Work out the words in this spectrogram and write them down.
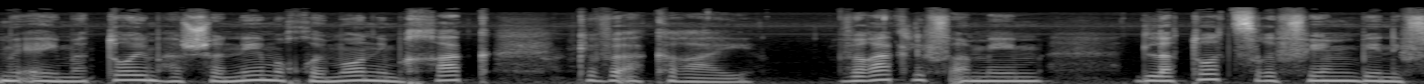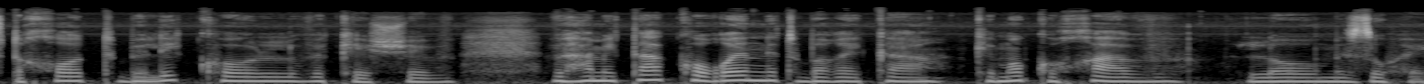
מאימתו עם השנים וכמו נמחק כבאקראי. ורק לפעמים דלתות צריפים בי נפתחות בלי קול וקשב, והמיטה קורנת ברקע כמו כוכב לא מזוהה.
